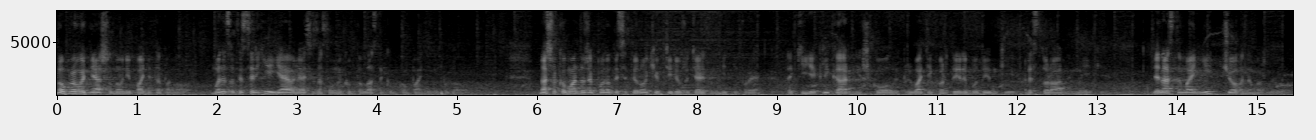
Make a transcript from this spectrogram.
Доброго дня, шановні пані та панове. Мене звати Сергій, я являюся засновником та власником компанії «Відбудова». Наша команда вже понад 10 років втілює в життя різноманітні проекти, такі як лікарні, школи, приватні квартири, будинки, ресторани, мийки. Для нас немає нічого неможливого.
